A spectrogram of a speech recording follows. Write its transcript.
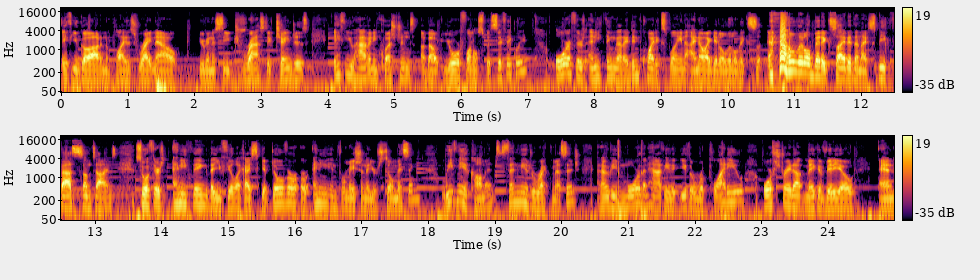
if you go out and apply this right now, you're to see drastic changes. If you have any questions about your funnel specifically, or if there's anything that I didn't quite explain, I know I get a little bit, a little bit excited and I speak fast sometimes. So if there's anything that you feel like I skipped over or any information that you're still missing, leave me a comment, send me a direct message, and I would be more than happy to either reply to you or straight up make a video and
